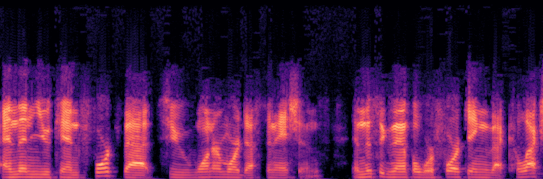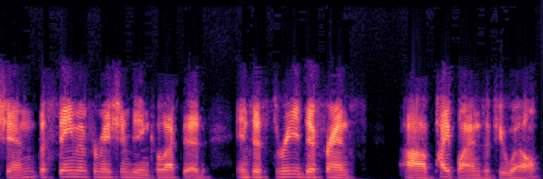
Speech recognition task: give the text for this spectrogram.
and then you can fork that to one or more destinations. In this example, we're forking that collection, the same information being collected, into three different uh, pipelines, if you will,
